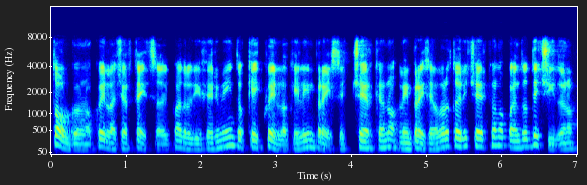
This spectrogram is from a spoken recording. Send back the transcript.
tolgono quella certezza del quadro di riferimento che è quello che le imprese cercano, le imprese e i lavoratori cercano quando decidono,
